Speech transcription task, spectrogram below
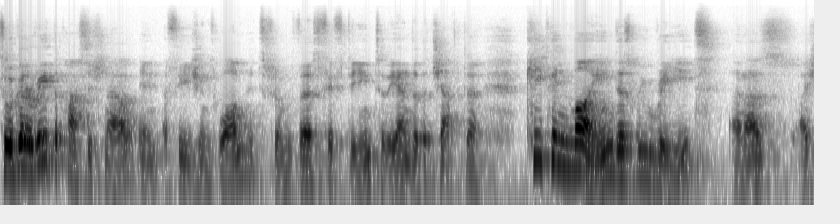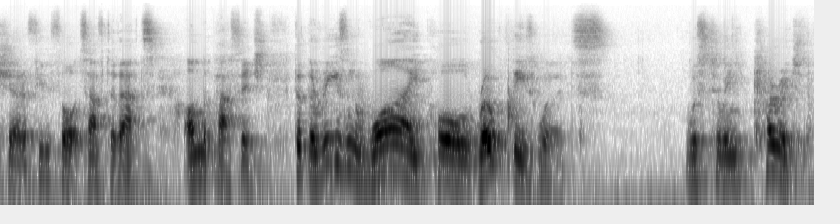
So we're going to read the passage now in Ephesians 1. It's from verse 15 to the end of the chapter. Keep in mind as we read, and as I share a few thoughts after that on the passage, that the reason why Paul wrote these words was to encourage them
